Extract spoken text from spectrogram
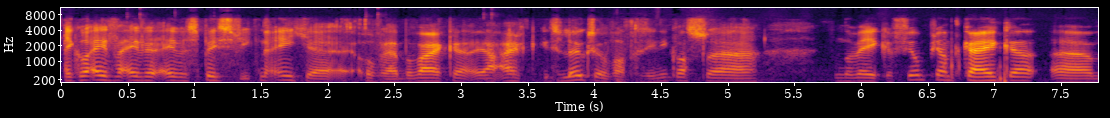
ik wil even, even, even specifiek naar eentje over hebben waar ik eh, ja, eigenlijk iets leuks over had gezien. Ik was van de week een filmpje aan het kijken ehm,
